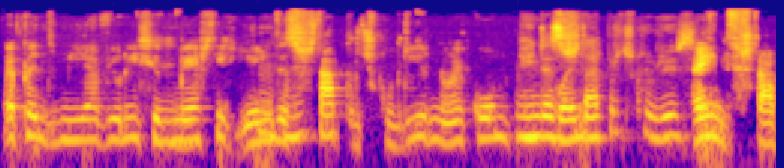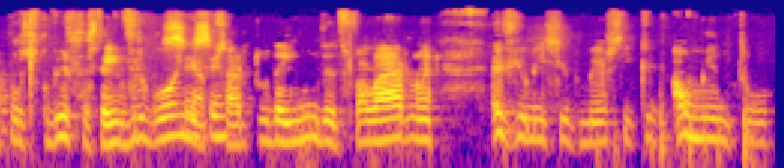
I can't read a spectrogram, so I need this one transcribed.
a pandemia, a violência doméstica, e ainda uhum. se está por descobrir, não é? Como, ainda se está por descobrir, sim. Ainda se está por descobrir, as pessoas têm vergonha, sim, apesar sim. de tudo, ainda de falar, não é? A violência doméstica aumentou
